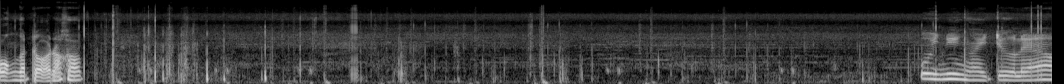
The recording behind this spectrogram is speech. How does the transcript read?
กองกันต่อนะครับ อุ้ยนี่ไงเจอแล้ว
